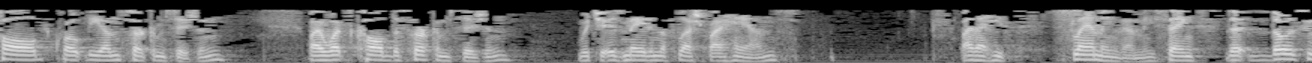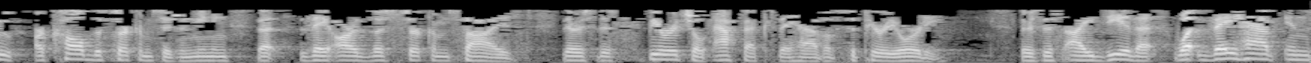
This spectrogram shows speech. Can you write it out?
called, quote, the uncircumcision, by what's called the circumcision, which is made in the flesh by hands. By that he's slamming them. He's saying that those who are called the circumcision, meaning that they are the circumcised, there's this spiritual affect they have of superiority. There's this idea that what they have in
